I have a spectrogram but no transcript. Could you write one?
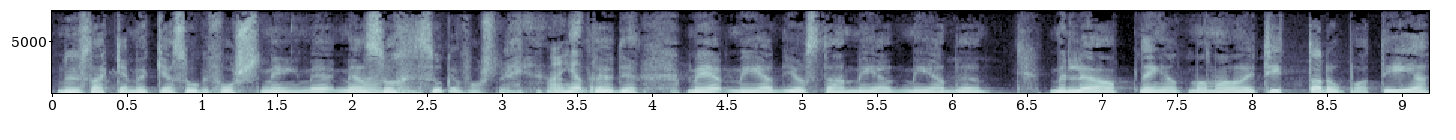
Nu snackar jag mycket, jag såg forskning, men men jag såg, såg en forskning, en studie, med, med just det här med, med, med löpning. Att man har ju tittat då på att det är,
